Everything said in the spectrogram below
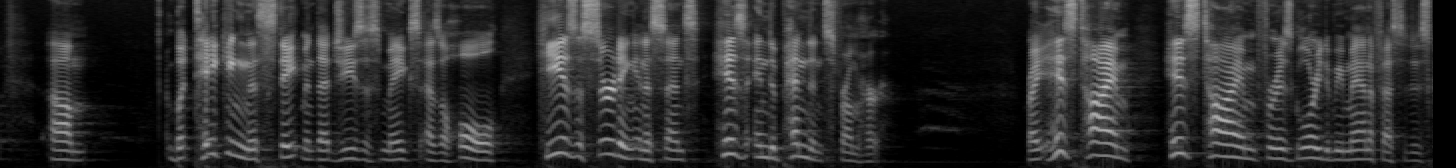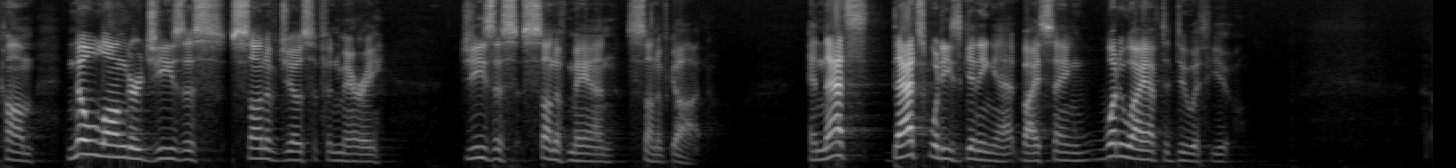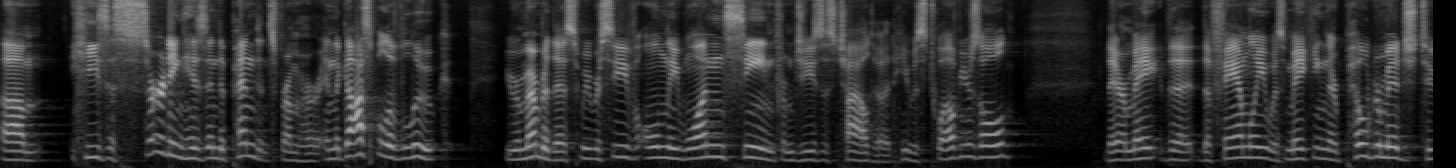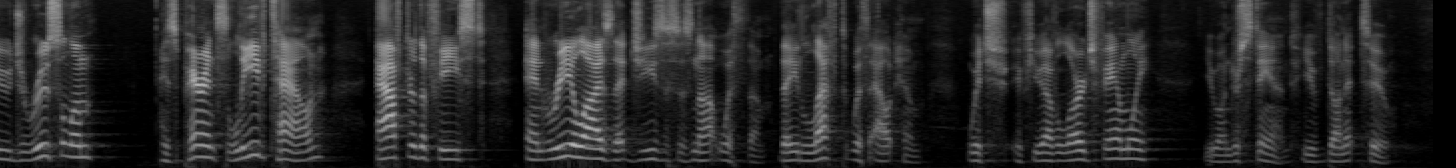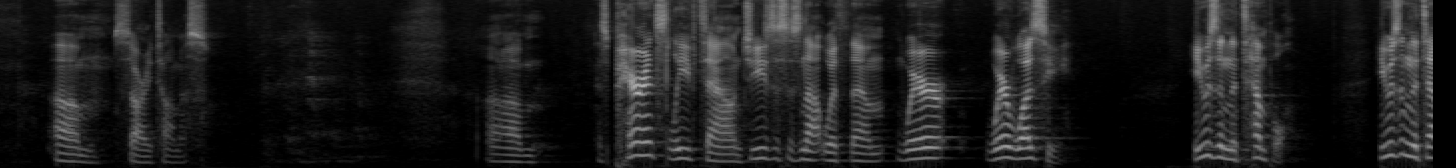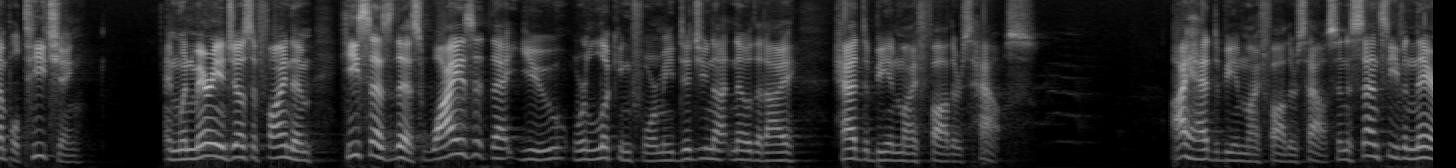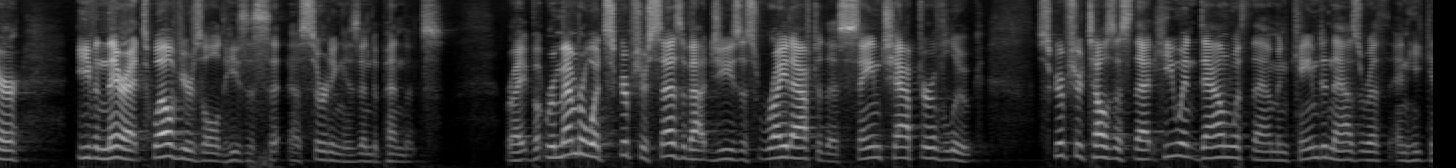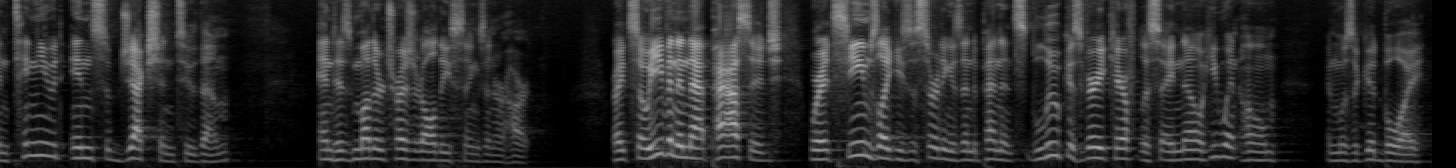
um, but taking this statement that Jesus makes as a whole, he is asserting, in a sense, his independence from her. Right? His time, his time for his glory to be manifested has come. No longer Jesus, son of Joseph and Mary Jesus, Son of Man, Son of God. And that's, that's what he's getting at by saying, What do I have to do with you? Um, he's asserting his independence from her. In the Gospel of Luke, you remember this, we receive only one scene from Jesus' childhood. He was 12 years old. They are ma- the, the family was making their pilgrimage to Jerusalem. His parents leave town after the feast and realize that Jesus is not with them. They left without him, which, if you have a large family, you understand. You've done it too. Um, sorry, Thomas. Um, his parents leave town. Jesus is not with them. Where, where was he? He was in the temple. He was in the temple teaching. And when Mary and Joseph find him, he says this Why is it that you were looking for me? Did you not know that I had to be in my father's house? I had to be in my father's house. In a sense, even there, even there at 12 years old, he's asserting his independence. Right? But remember what Scripture says about Jesus right after this, same chapter of Luke. Scripture tells us that he went down with them and came to Nazareth, and he continued in subjection to them and his mother treasured all these things in her heart. Right? So even in that passage where it seems like he's asserting his independence, Luke is very careful to say, no, he went home and was a good boy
